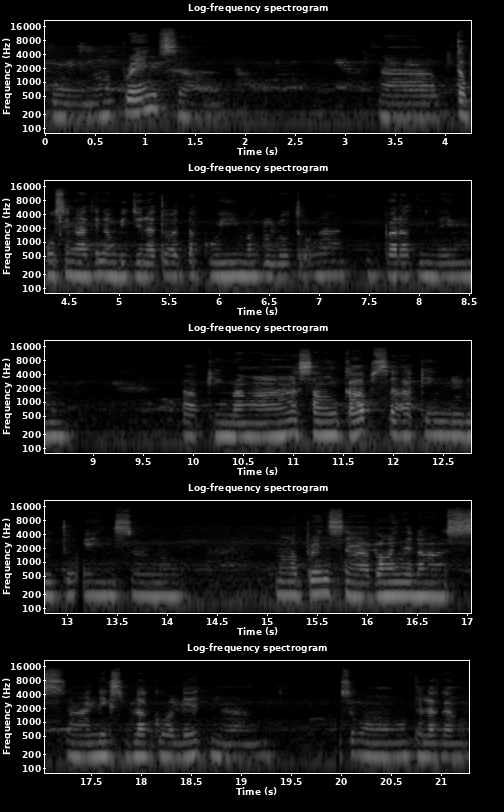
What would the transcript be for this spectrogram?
So, mga friends, ah, ah, tapusin natin ang video na to at ako'y magluluto na. Parating na yung aking mga sangkap sa aking lulutuin. So, mga friends, ah, abangan nyo lang ang sa next vlog ko ulit na gusto kong talagang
